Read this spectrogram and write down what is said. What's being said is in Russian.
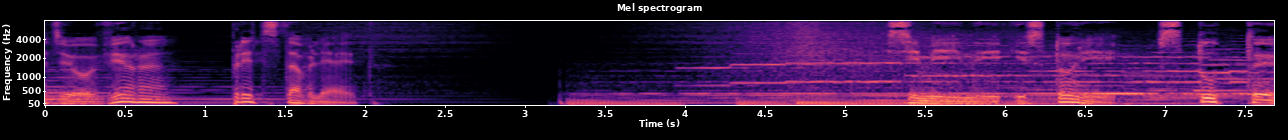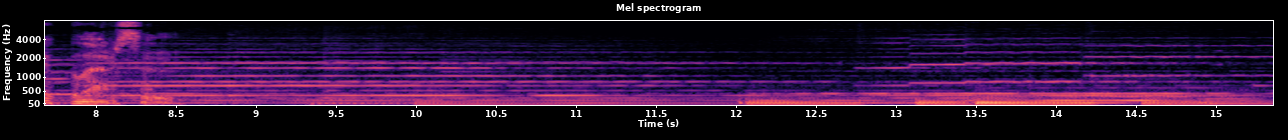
Радио «Вера» представляет Семейные истории Стутте Ларсен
